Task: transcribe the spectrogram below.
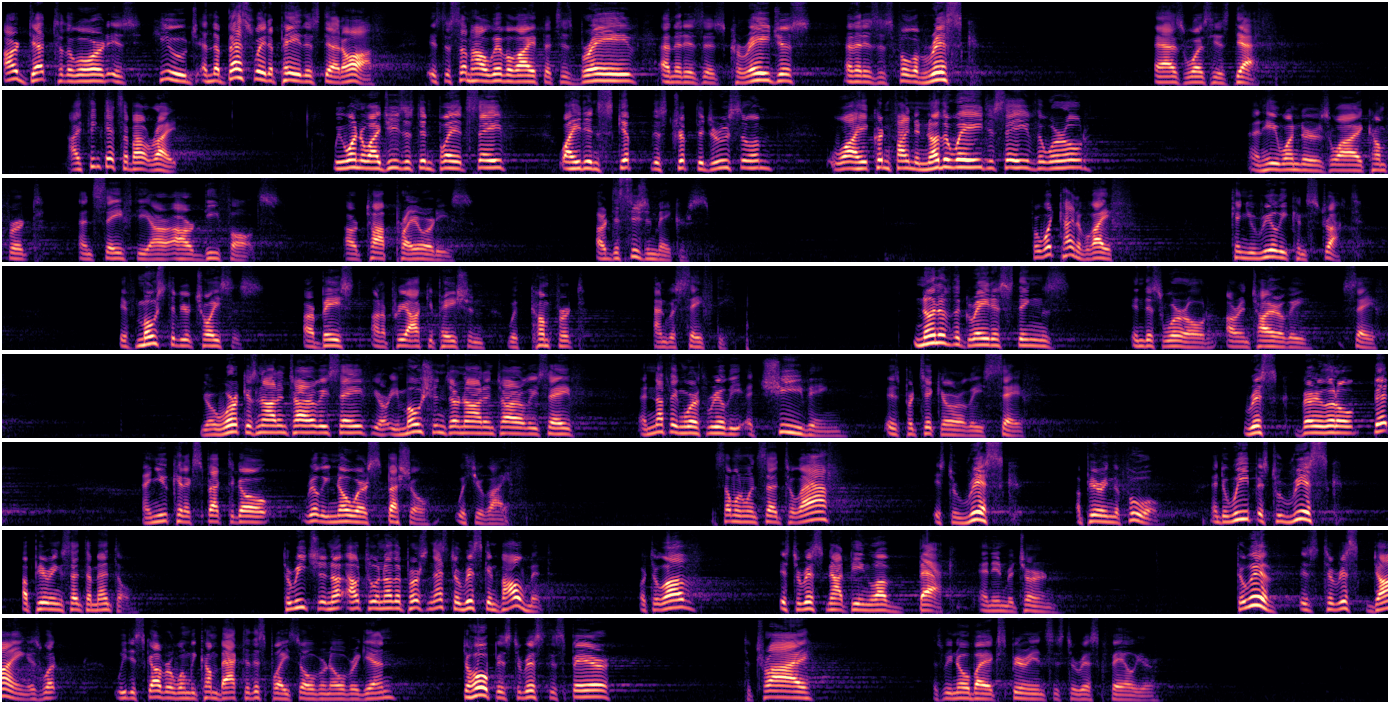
Our debt to the Lord is huge, and the best way to pay this debt off is to somehow live a life that's as brave and that is as courageous and that is as full of risk as was his death. I think that's about right. We wonder why Jesus didn't play it safe, why he didn't skip this trip to Jerusalem, why he couldn't find another way to save the world. And he wonders why comfort and safety are our defaults, our top priorities, our decision makers. For what kind of life can you really construct if most of your choices are based on a preoccupation with comfort and with safety? None of the greatest things in this world are entirely safe. Your work is not entirely safe, your emotions are not entirely safe, and nothing worth really achieving is particularly safe. Risk very little bit, and you can expect to go really nowhere special with your life. Someone once said to laugh is to risk appearing the fool, and to weep is to risk appearing sentimental. To reach out to another person, that's to risk involvement. Or to love is to risk not being loved back and in return. To live is to risk dying, is what we discover when we come back to this place over and over again. To hope is to risk despair. To try, as we know by experience, is to risk failure.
